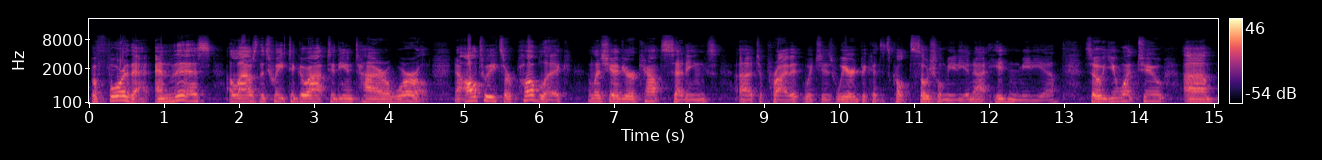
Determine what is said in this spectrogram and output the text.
before that. And this allows the tweet to go out to the entire world. Now, all tweets are public unless you have your account settings uh, to private, which is weird because it's called social media, not hidden media. So you want to, um,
